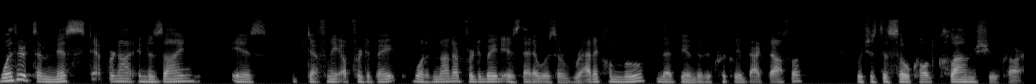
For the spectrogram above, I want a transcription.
whether it's a misstep or not in design is definitely up for debate. What is not up for debate is that it was a radical move that BMW quickly backed off of, which is the so-called clown shoe car.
